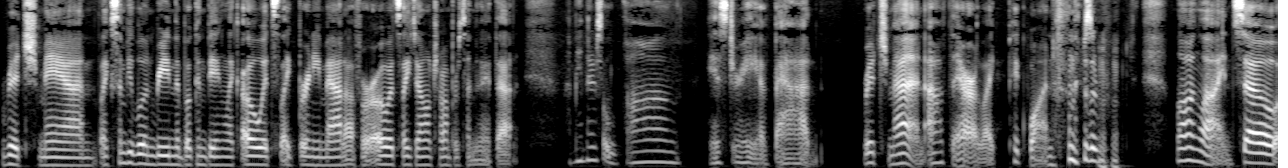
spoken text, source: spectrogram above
rich man, like some people have been reading the book and being like, oh, it's like Bernie Madoff or oh, it's like Donald Trump or something like that. I mean, there's a long history of bad rich men out there. Like, pick one. there's a long line. So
